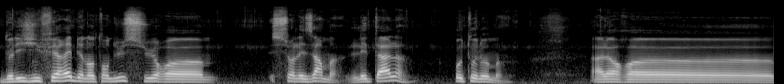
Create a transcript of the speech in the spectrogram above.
légiférer bien entendu sur, sur les armes létales autonomes. Alors, euh,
